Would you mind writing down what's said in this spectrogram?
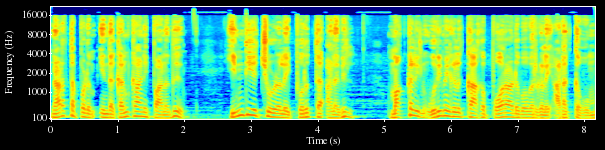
நடத்தப்படும் இந்த கண்காணிப்பானது இந்திய சூழலை பொறுத்த அளவில் மக்களின் உரிமைகளுக்காக போராடுபவர்களை அடக்கவும்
